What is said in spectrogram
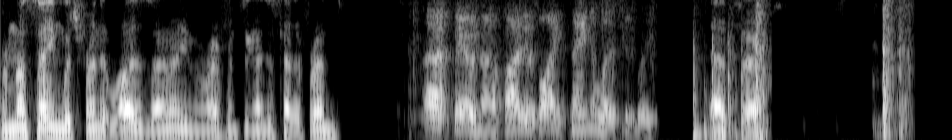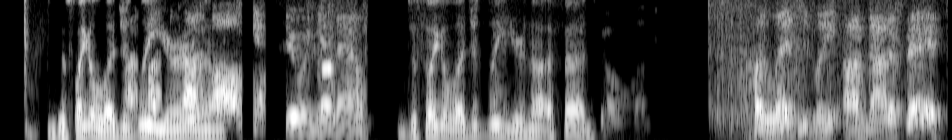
I'm not saying which friend it was. I'm not even referencing. I just had a friend. Ah, fair enough. I just like saying allegedly. That's fair. Just like allegedly you're not not. doing it now. Just like allegedly you're not a Fed. Allegedly, I'm not a Fed.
